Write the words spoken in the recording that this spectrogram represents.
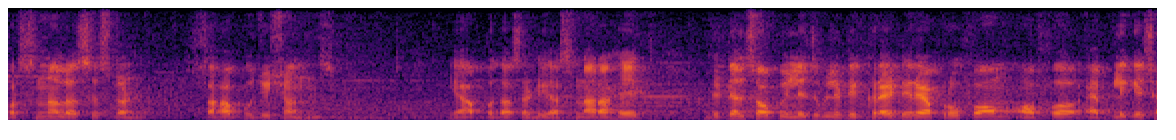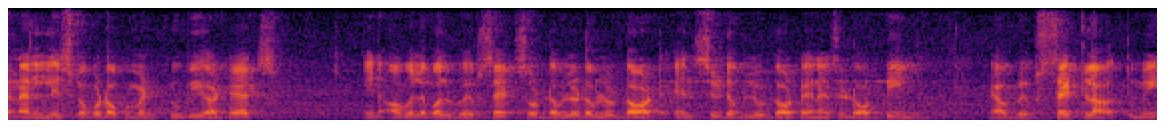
पर्सनल असिस्टंट सहा पोझिशन्स या पदासाठी असणार आहेत. Details of eligibility criteria proforma of application and list of document to be attach in available website so W W dot N C W dot N I C dot in या वेबसाईटला तुम्ही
